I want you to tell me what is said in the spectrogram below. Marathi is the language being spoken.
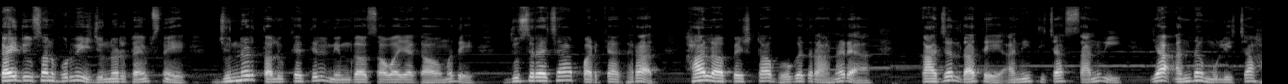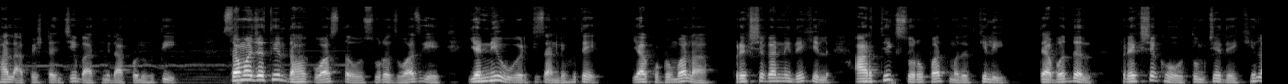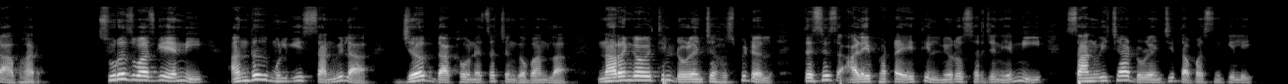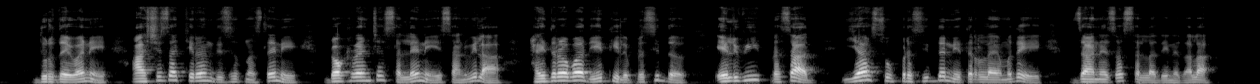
काही दिवसांपूर्वी जुन्नर टाइम्सने जुन्नर तालुक्यातील निमगाव सावा या गावामध्ये दुसऱ्याच्या पडक्या घरात हाल अपेष्टा भोगत राहणाऱ्या काजल दाते आणि तिच्या सानवी या अंध मुलीच्या हाल अपेष्टांची बातमी दाखवली होती. समाजातील धाक वास्तव सूरज वाजगे यांनी उघडकीस आणले होते. या कुटुंबाला प्रेक्षकांनी देखील आर्थिक स्वरूपात मदत केली. त्याबद्दल प्रेक्षक हो तुमचे देखील आभार. सूरज वाजगे यांनी अंध मुलगी सानवीला जग दाखवण्याचा चंग बांधला. नारंगाव येथील डोळ्यांचे हॉस्पिटल तसेच आळेफाटा येथील न्यूरोसर्जन यांनी सानवीच्या डोळ्यांची तपासणी केली. दुर्दैवाने आशेचा किरण दिसत नसल्याने डॉक्टरांच्या सल्ल्याने सानवीला हैदराबाद येथील प्रसिद्ध एल व्ही प्रसाद या सुप्रसिद्ध नेत्रालयामध्ये जाण्याचा सल्ला देण्यात आला.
